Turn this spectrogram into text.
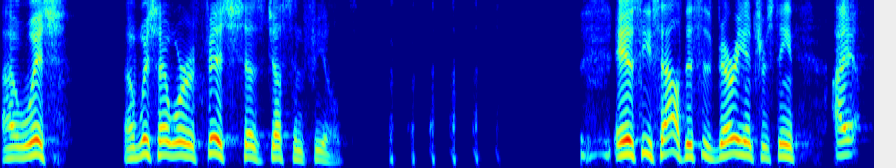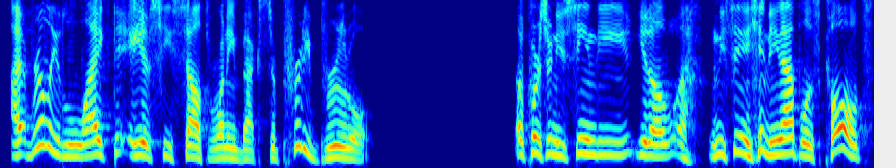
I wish. I wish I were a fish, says Justin Fields. AFC South, this is very interesting. I I really like the AFC South running backs. They're pretty brutal of course, when you've seen the, you know, when you see the Indianapolis Colts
